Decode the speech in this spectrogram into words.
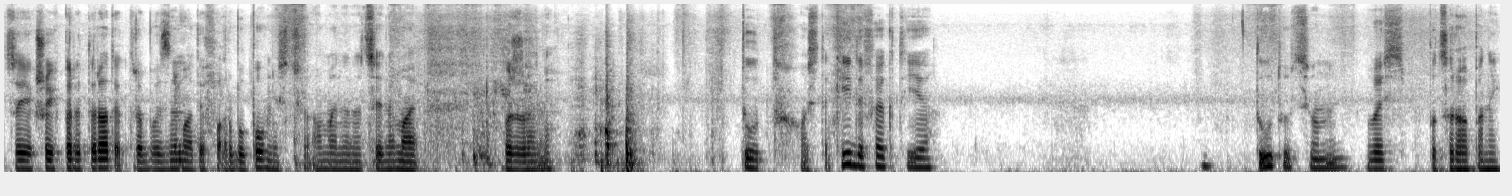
Це якщо їх перетирати, треба знімати фарбу повністю, а в мене на це немає бажання. Тут ось такий дефект є. Тут ось він весь поцарапаний.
